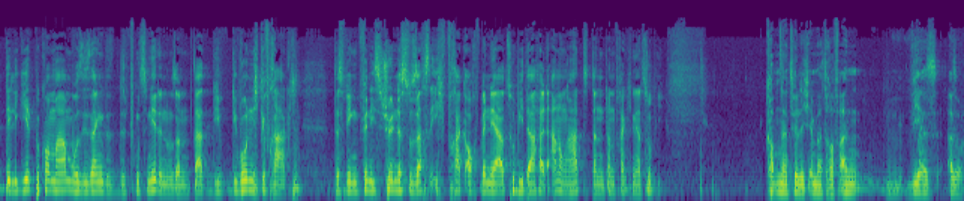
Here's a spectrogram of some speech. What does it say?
delegiert bekommen haben, wo sie sagen, das, das funktioniert in unserem, da, die, die wurden nicht gefragt. Deswegen finde ich es schön, dass du sagst, ich frage auch, wenn der Azubi da halt Ahnung hat, dann, dann frage ich den Azubi. kommt natürlich immer drauf an, wie es, also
